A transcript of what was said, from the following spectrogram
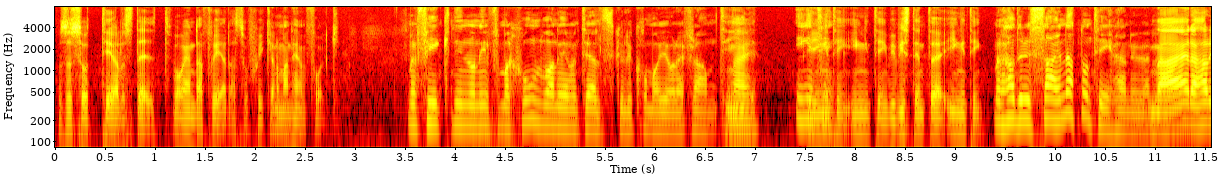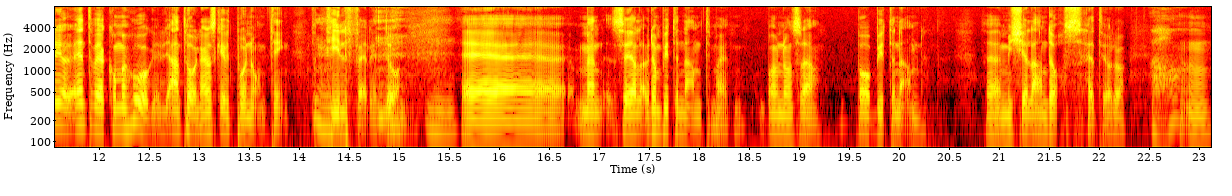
Och så sorterades det ut varenda fredag så skickade man hem folk. Men fick ni någon information vad ni eventuellt skulle komma att göra i framtiden? Nej, Ingenting? Ingenting, ingenting. Vi visste inte ingenting. Men hade du signat någonting här nu? Eller? Nej, det hade jag inte vad jag kommer ihåg. Antagligen hade jag skrivit på någonting för mm. tillfälligt då. Mm. Eh, men så jag, de bytte namn till mig. De sådär, bara bytte namn. Så Michel Anders hette jag då. Mm.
